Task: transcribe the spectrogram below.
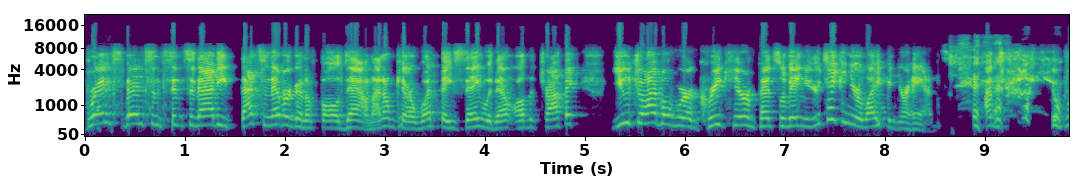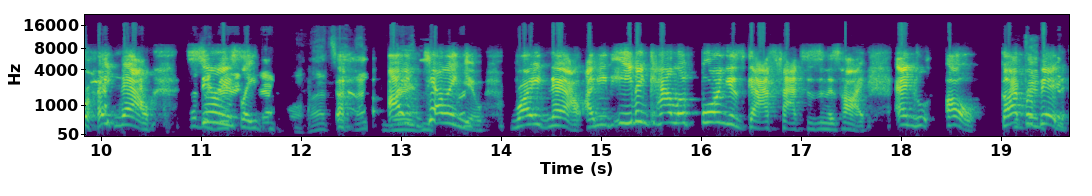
Brent Spence in Cincinnati, that's never going to fall down. I don't care what they say without all the traffic. You drive over a creek here in Pennsylvania, you're taking your life in your hands. I'm telling you right now. That's Seriously. That's, that's I'm telling you right now. I mean, even California's gas tax isn't as high. And oh, God forbid,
